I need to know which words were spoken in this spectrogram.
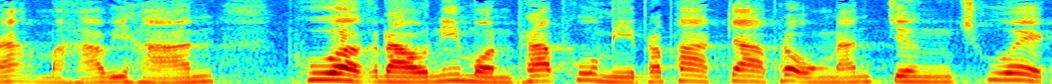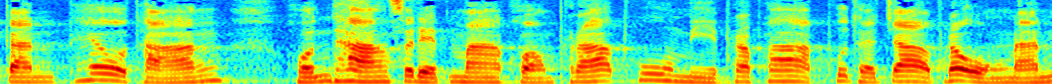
นะมหาวิหาร พวกเรานิมนต์พระผู้มีพระภาคเจ้าพระองค์นั้นจึงช่วยกันแผ้วถางหนทางเสด็จมาของพระผู้มีพระภาคพุทธเจ้าพระองค์นั้น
